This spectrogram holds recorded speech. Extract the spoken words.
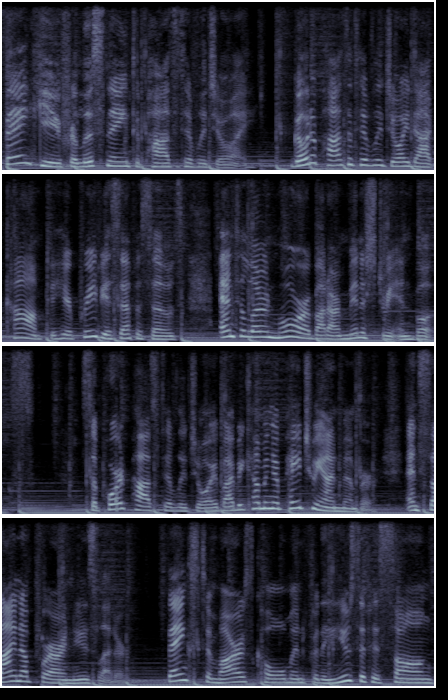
Thank you for listening to Positively Joy. Go to positivelyjoy.com to hear previous episodes and to learn more about our ministry and books. Support Positively Joy by becoming a Patreon member and sign up for our newsletter. Thanks to Mars Coleman for the use of his song,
